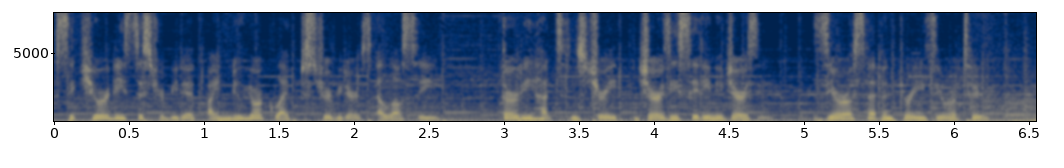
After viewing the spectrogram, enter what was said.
Securities distributed by New York Life Distributors, LLC. 30 Hudson Street, Jersey City, New Jersey, 07302.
